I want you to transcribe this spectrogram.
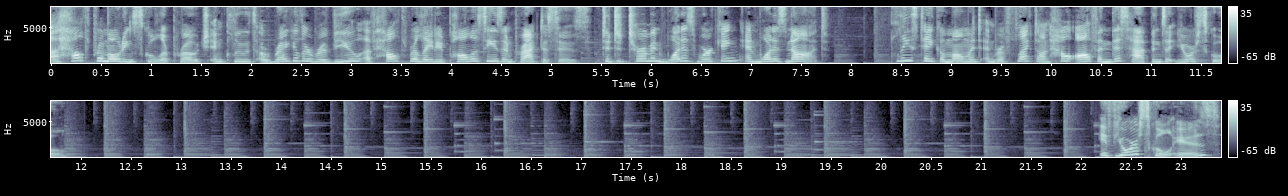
A health promoting school approach includes a regular review of health related policies and practices to determine what is working and what is not. Please take a moment and reflect on how often this happens at your school. If your school is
